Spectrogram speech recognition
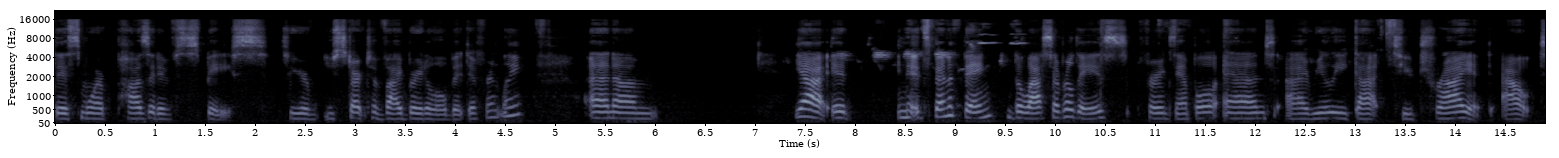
this more positive space. So you're you start to vibrate a little bit differently. And um, yeah, it it's been a thing the last several days, for example, and I really got to try it out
